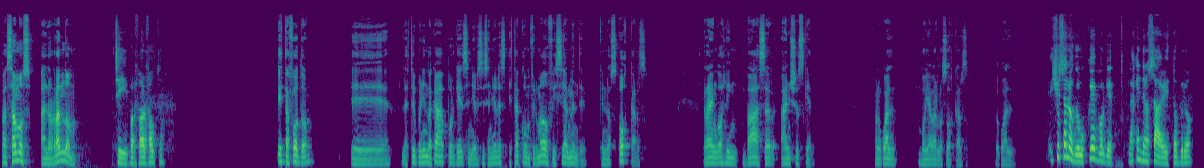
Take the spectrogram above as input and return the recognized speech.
pasamos a lo random. Sí, por favor, Fausto. Esta foto eh, la estoy poniendo acá porque, señores y señores, está confirmado oficialmente que en los Oscars Ryan Gosling va a ser Anxious Ken. Con lo cual voy a ver los Oscars. Lo cual Yo es algo que busqué porque la gente no sabe esto, pero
